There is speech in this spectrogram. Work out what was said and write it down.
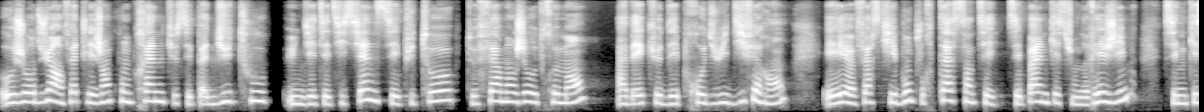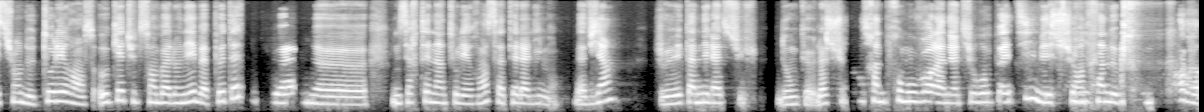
Aujourd'hui, en fait, les gens comprennent que c'est pas du tout une diététicienne, c'est plutôt te faire manger autrement, avec des produits différents et euh, faire ce qui est bon pour ta santé. C'est pas une question de régime, c'est une question de tolérance. Ok, tu te sens ballonné, bah peut-être que tu as une, euh, certaine intolérance à tel aliment. Bah viens, je vais t'amener là-dessus. Donc euh, là, je suis en train de promouvoir la naturopathie, mais je suis en train de promouvoir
